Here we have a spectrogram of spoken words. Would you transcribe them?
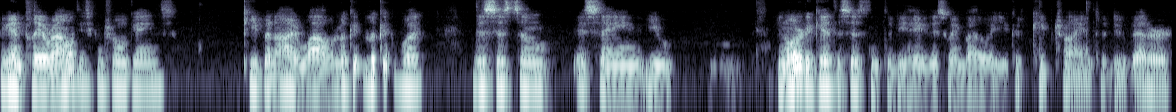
Again, play around with these control gains. Keep an eye. Wow, look at look at what this system is saying. You, in order to get the system to behave this way. And by the way, you could keep trying to do better.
